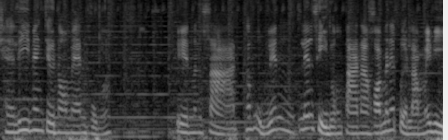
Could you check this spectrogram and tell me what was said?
แครี่แม่งเจอนอร์แมนผมเอ็นมันสาด ถ้าผมเล่นเล่นสีดวงตานาคอสไม่ได้เปิดลำไม่ดี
